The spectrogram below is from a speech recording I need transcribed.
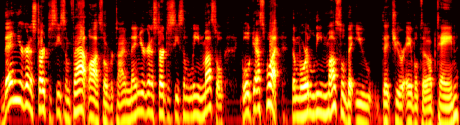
Then you're going to start to see some fat loss over time. Then you're going to start to see some lean muscle. Well, guess what? The more lean muscle that you that you're able to obtain,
